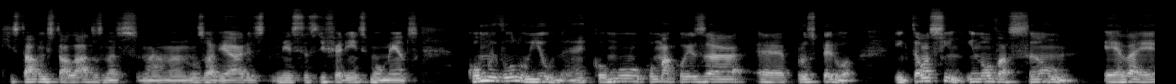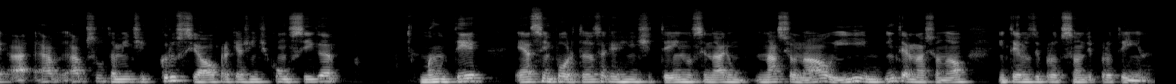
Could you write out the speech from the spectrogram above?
que estavam instalados nas, na, na, nos aviários nesses diferentes momentos como evoluiu, né? Como, como a coisa é, prosperou. Então, assim, inovação, ela é a, a, absolutamente crucial para que a gente consiga manter essa importância que a gente tem no cenário nacional e internacional em termos de produção de proteína.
